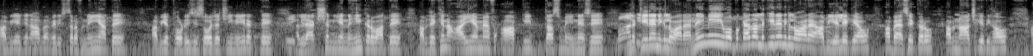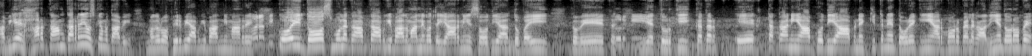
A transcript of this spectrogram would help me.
अब ये जनाब अगर इस तरफ़ नहीं आते अब ये थोड़ी सी सोच अच्छी नहीं रखते इलेक्शन ये नहीं करवाते। अब देखें ना आईएमएफ आपकी दस महीने से लकीरें निकलवा रहा है। नहीं नहीं वो बकायदा लकीरें निकलवा रहा है। अब ये लेके आओ अब ऐसे करो अब नाच के दिखाओ। अब ये हर काम कर रहे हैं उसके मुताबिक मगर वो फिर भी आपकी बात नहीं मान रहे। कोई दोस्त मुल्क आपका आपकी बात मानने को तैयार नहीं। है सऊदिया दुबई कुवैत ये तुर्की कतर एक टका नहीं आपको दिया आपने। कितने दौरे किए हैं अरबों रुपए लगा दिए हैं दौरों पे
